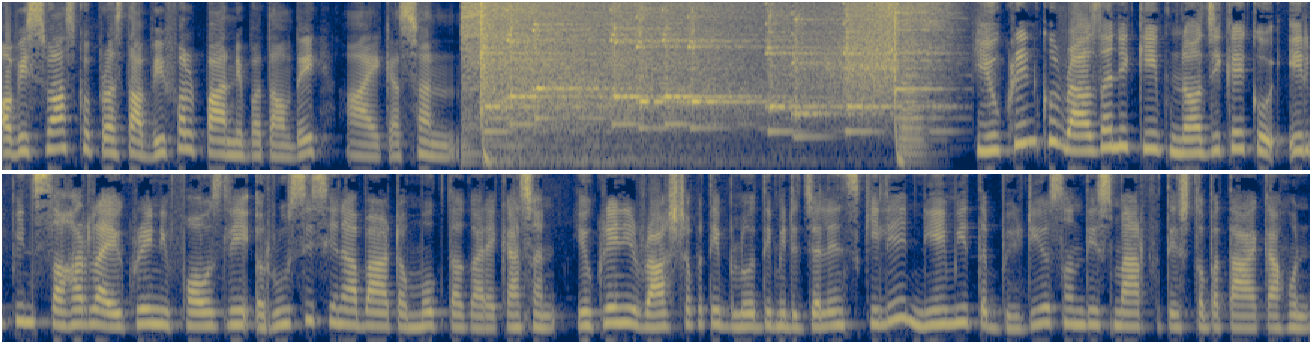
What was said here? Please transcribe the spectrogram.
अविश्वासको प्रस्ताव विफल पार्ने बताउँदै आएका छन्। युक्रेनको राजधानी किप नजिकैको इर्पिन सहरलाई युक्रेनी फौजले रुसी सेनाबाट मुक्त गरेका छन्। युक्रेनी राष्ट्रपति भ्लोदिमिर जेलेन्स्कीले नियमित भिडियो सन्देश मार्फत यस्तो बताएका हुन्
